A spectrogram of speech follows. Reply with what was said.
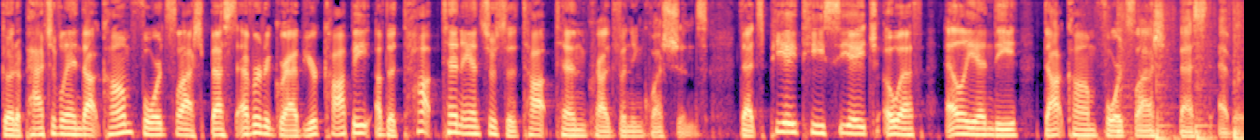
Go to patchofland.com forward slash best ever to grab your copy of the top 10 answers to the top 10 crowdfunding questions. That's P A T C H O F L A N D dot com forward slash best ever.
